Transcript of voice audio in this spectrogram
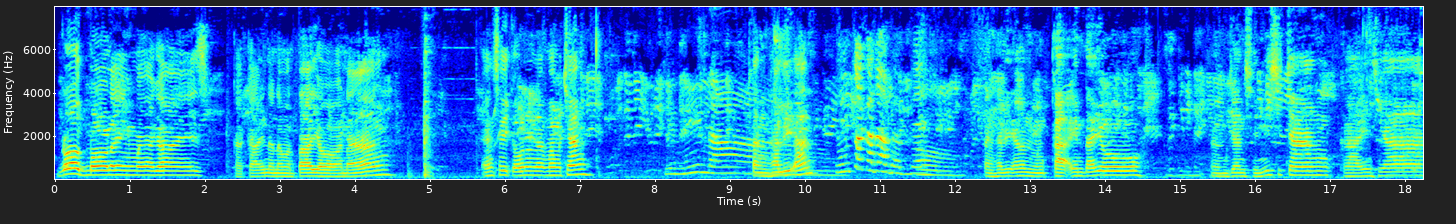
Good morning mga guys! Kakain na naman tayo ng... Ang sa ikaw na na, Mama Chang? Yun nila. Tanghalian? Oh. Tanghalian, kain tayo. Nandyan si Missy Chang, kain siya.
